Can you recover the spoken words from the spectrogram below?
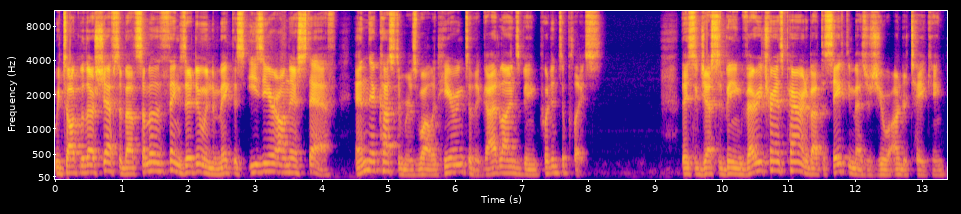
We talked with our chefs about some of the things they're doing to make this easier on their staff and their customers while adhering to the guidelines being put into place. They suggested being very transparent about the safety measures you are undertaking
